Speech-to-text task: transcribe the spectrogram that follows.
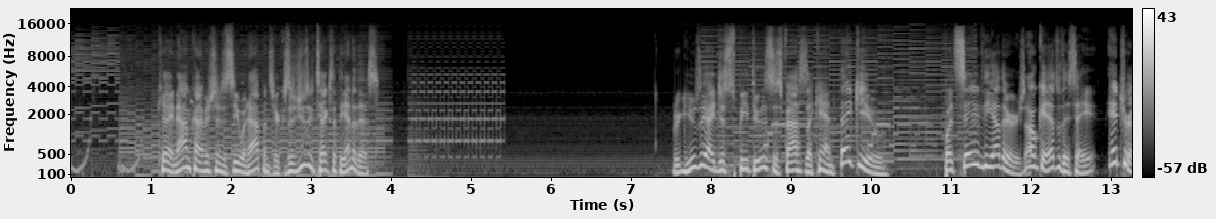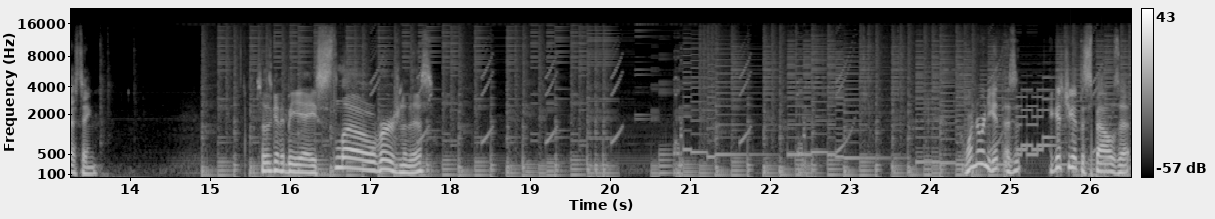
Mm-hmm. Okay, now I'm kind of interested to see what happens here because there's usually text at the end of this. Usually I just speed through this as fast as I can. Thank you! But save the others. Okay, that's what they say. Interesting. So there's going to be a slow version of this. I wonder when you get this. I guess you get the spells at...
